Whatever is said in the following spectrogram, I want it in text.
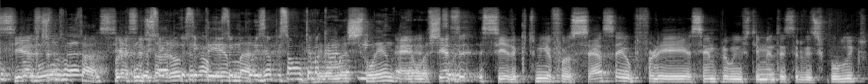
Se do se começar outro tema. por exemplo, isso é um tema é caro uma excelente, é, É, uma se, excelente. essa- se a dicotomia fosse essa, eu preferiria sempre o investimento em serviços públicos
